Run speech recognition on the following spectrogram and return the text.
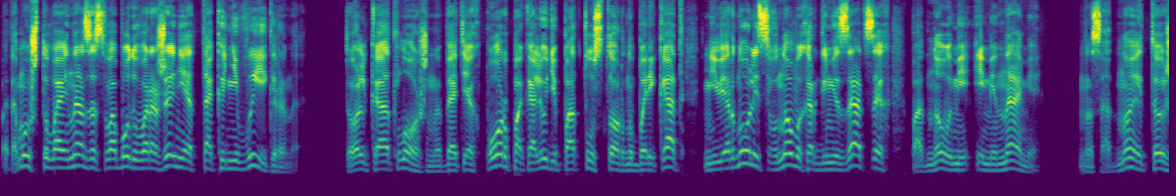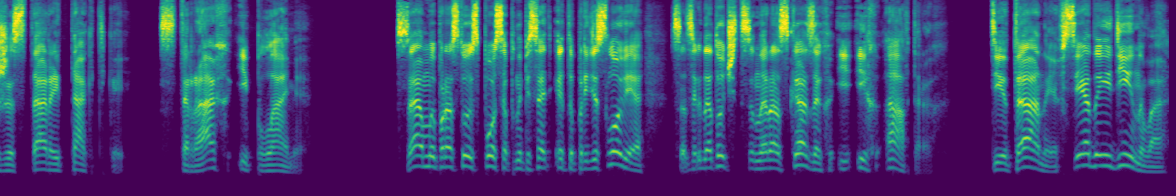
Потому что война за свободу выражения так и не выиграна. Только отложена до тех пор, пока люди по ту сторону баррикад не вернулись в новых организациях под новыми именами, но с одной и той же старой тактикой — страх и пламя. Самый простой способ написать это предисловие — сосредоточиться на рассказах и их авторах. Титаны, все до единого,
